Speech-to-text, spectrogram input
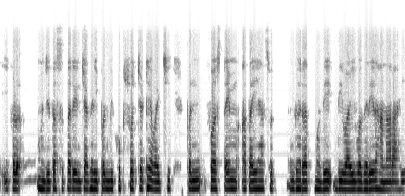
इकडं म्हणजे तसं तर यांच्या घरी पण मी खूप स्वच्छ ठेवायची. पण फर्स्ट टाइम आता ह्या स्व- घरात मध्ये दिवाळी वगैरे राहणार आहे.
